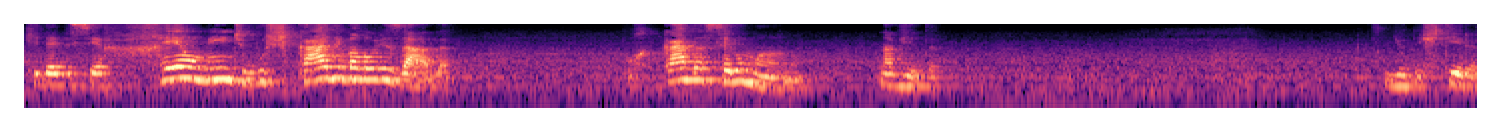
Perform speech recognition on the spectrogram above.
que deve ser realmente buscada e valorizada por cada ser humano na vida. E o Destira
